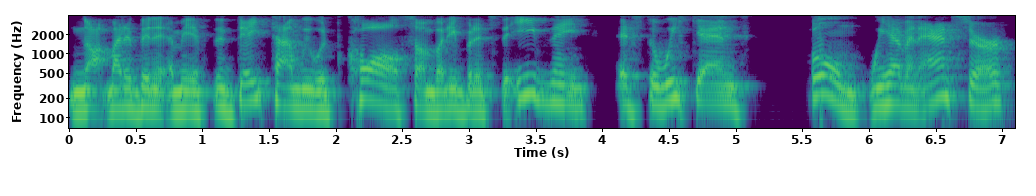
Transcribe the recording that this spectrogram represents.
Not might have been, I mean, if the daytime we would call somebody, but it's the evening, it's the weekend. Boom, we have an answer.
